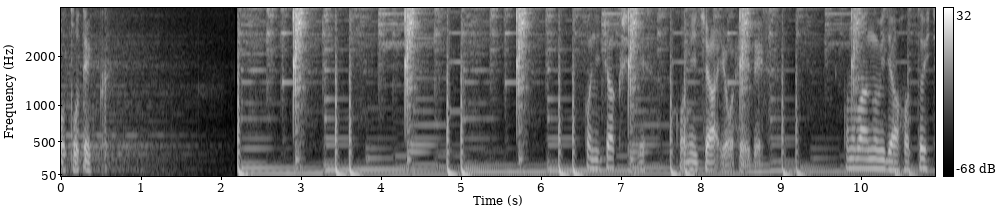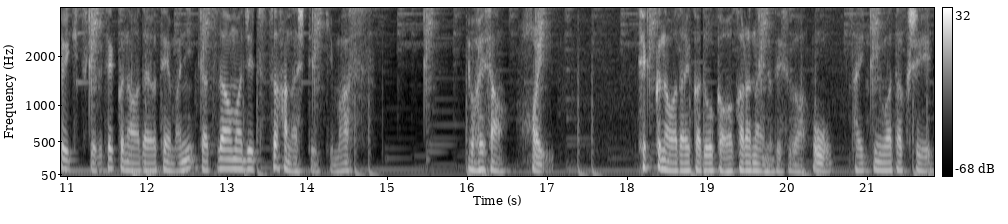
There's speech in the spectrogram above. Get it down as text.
フォトテックこんにちは、アクシーです。こんにちは陽平です。この番組ではほっと一息つけるテックな話題をテーマに雑談を交えつつ話していきます。洋平さん、はい。テックな話題かどうかわからないのですが、お最近私、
